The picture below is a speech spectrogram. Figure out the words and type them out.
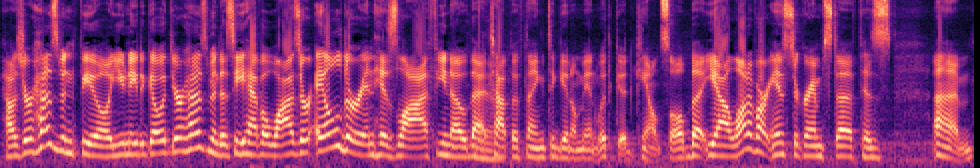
how's your husband feel? You need to go with your husband. Does he have a wiser elder in his life? You know, that type of thing to get them in with good counsel. But yeah, a lot of our Instagram stuff has um,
